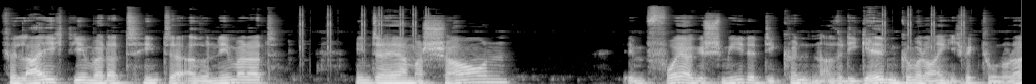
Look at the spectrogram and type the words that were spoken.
Vielleicht gehen wir das hinter, also nehmen wir das hinterher mal schauen. Im Feuer geschmiedet, die könnten, also die gelben können wir doch eigentlich wegtun, oder?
